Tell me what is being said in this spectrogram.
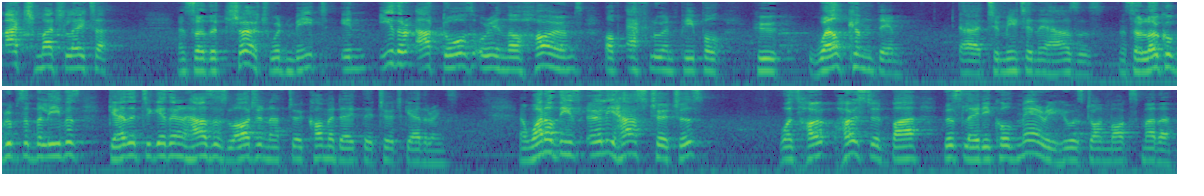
much, much later. And so the church would meet in either outdoors or in the homes of affluent people who welcomed them uh, to meet in their houses. And so local groups of believers gathered together in houses large enough to accommodate their church gatherings. And one of these early house churches was ho- hosted by this lady called Mary, who was John Mark's mother.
